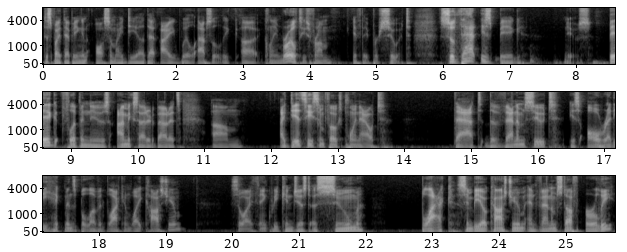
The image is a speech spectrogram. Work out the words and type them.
despite that being an awesome idea that I will absolutely uh, claim royalties from if they pursue it. So that is big news. Big flipping news. I'm excited about it. Um, I did see some folks point out that the Venom suit is already Hickman's beloved black and white costume. So I think we can just assume black symbiote costume and Venom stuff early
